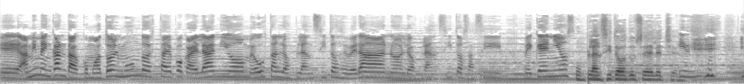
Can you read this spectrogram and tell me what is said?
eh, a mí me encanta, como a todo el mundo, esta época del año, me gustan los plancitos de verano, los plancitos así pequeños. Un plancito con dulce de leche. Y, di- y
